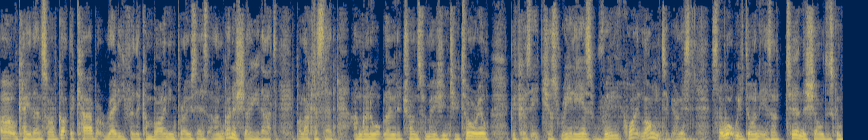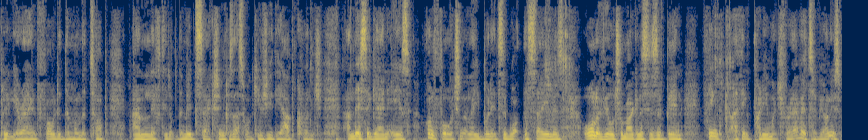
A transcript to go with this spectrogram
Okay then, so I've got the cab ready for the combining process and I'm going to show you that. But like I said, I'm going to upload a transformation tutorial because it just really is really quite long to be honest. So what we've done is I've turned the shoulders completely around, folded them on the top and lifted up the midsection because that's what gives you the ab crunch. And this again is unfortunately, but it's what the same as all of the Ultra Magnuses have been, think I think pretty much forever to be honest,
